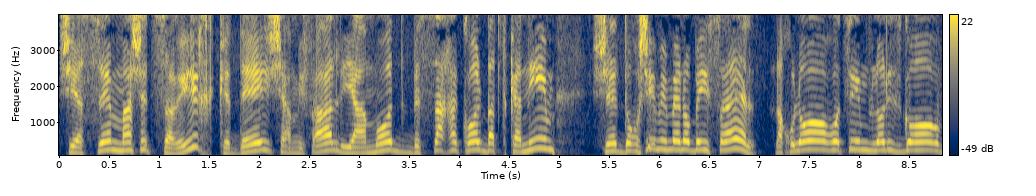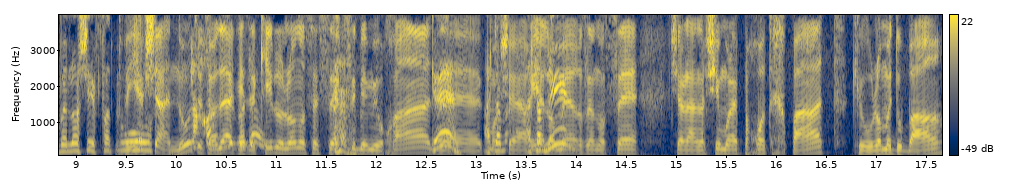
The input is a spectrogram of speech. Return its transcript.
שיעשה מה שצריך כדי שהמפעל יעמוד בסך הכל בתקנים שדורשים ממנו בישראל. אנחנו לא רוצים לא לסגור ולא שיפטרו. ויש היענות, אתה נכון, יודע, כי זה. כאילו לא נושא סקסי במיוחד, כן, זה, אתה- כמו אתה שאריאל? אומר, זה נושא שלאנשים אולי פחות אכפת, כי הוא לא מדובר,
